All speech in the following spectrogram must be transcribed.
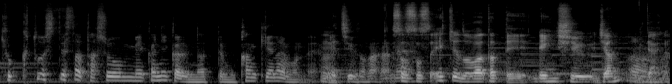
曲としてさ多少メカニカルになっても関係ないもんね、うん。エチュードならね。そうそうそうエチュードはだって練習じゃん？みうんたいな。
